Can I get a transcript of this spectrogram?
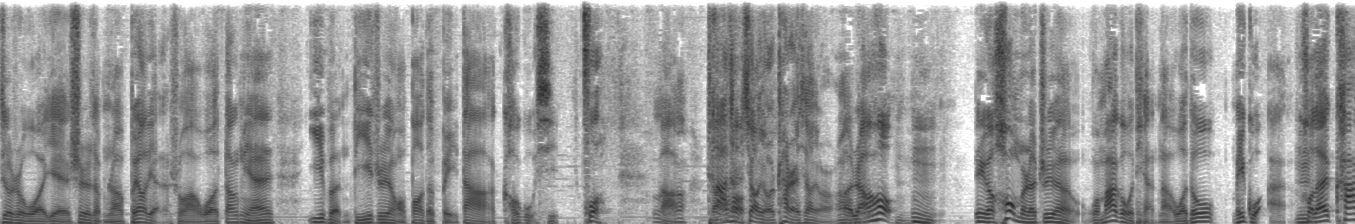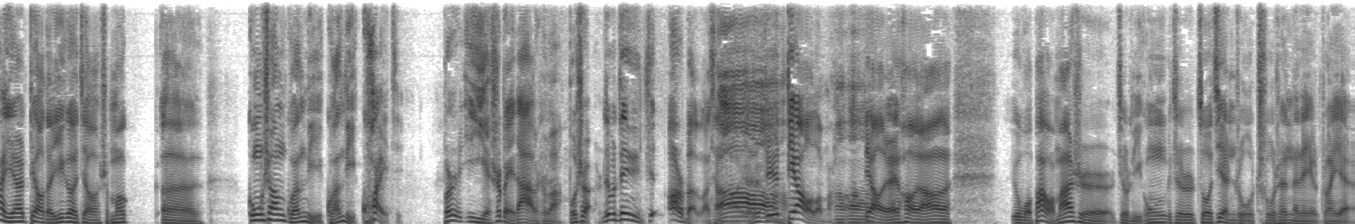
就是我也是怎么着不要脸的说啊，我当年一本第一志愿我报的北大考古系嚯，啊，差点校友，差点校友啊，啊。然后嗯。那个后面的志愿，我妈给我填的，我都没管。嗯后来咔一下调到一个叫什么呃，工商管理管理会计，不是也是北大的是吧？不是，这不得这二本了，相当于直接调了嘛，调了，然后然后我爸我妈是就理工，就是做建筑出身的那个专业。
